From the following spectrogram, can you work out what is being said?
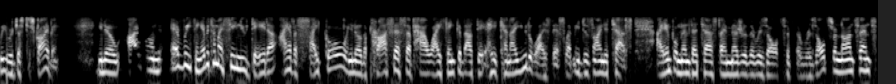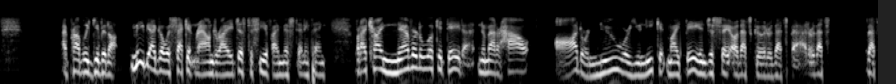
we were just describing. You know, I run everything. Every time I see new data, I have a cycle, you know, the process of how I think about data. Hey, can I utilize this? Let me design a test. I implement that test. I measure the results. If the results are nonsense, I probably give it up. Maybe I go a second round, right, just to see if I missed anything. But I try never to look at data, no matter how odd or new or unique it might be, and just say, oh, that's good or that's bad or that's that's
